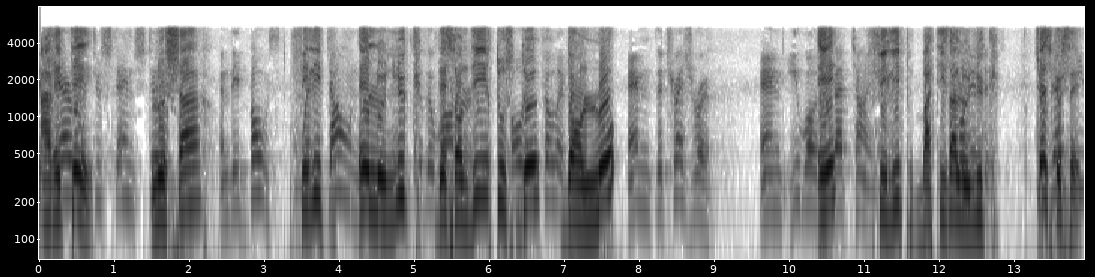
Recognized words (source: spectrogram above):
arrêter le char. Philippe et l'eunuque descendirent tous deux dans l'eau et Philippe baptisa l'eunuque. Qu'est-ce que c'est?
